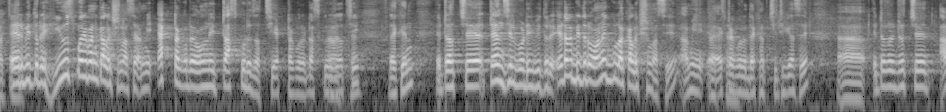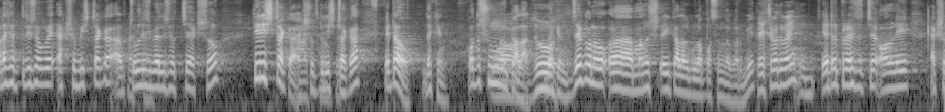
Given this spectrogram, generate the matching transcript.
আচ্ছা। এর ভিতরে হিউজ পরিমাণ কালেকশন আছে আমি একটা করে অনলি টাচ করে যাচ্ছি একটা করে টাচ করে যাচ্ছি আচ্ছা। দেখেন এটা হচ্ছে টেন্সিল বডির ভিতরে এটার ভিতরে অনেকগুলো কালেকশন আছে আমি আচ্ছা। একটা করে দেখাচ্ছি ঠিক আছে এটার রেট হচ্ছে আঠাশ আটত্রিশ হবে একশো বিশ টাকা আর আচ্ছা। চল্লিশ বিয়াল্লিশ হচ্ছে একশো তিরিশ টাকা একশো তিরিশ টাকা এটাও দেখেন কত সুন্দর কালার দেখেন যে কোনো মানুষ এই কালারগুলো পছন্দ করবে। কত ভাই? এটার প্রাইস হচ্ছে অনলি একশো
